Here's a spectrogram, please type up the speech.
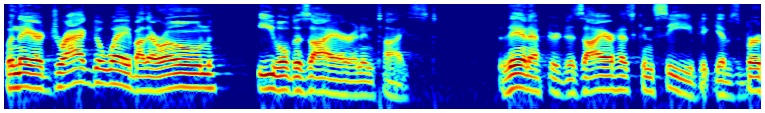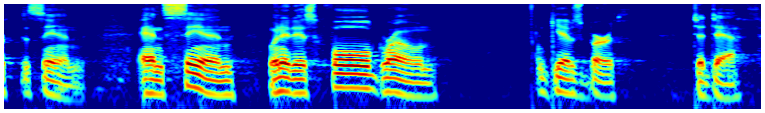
when they are dragged away by their own evil desire and enticed. Then, after desire has conceived, it gives birth to sin. And sin, when it is full grown, gives birth to death.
